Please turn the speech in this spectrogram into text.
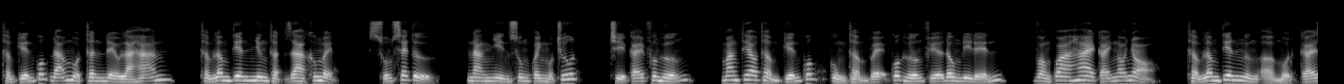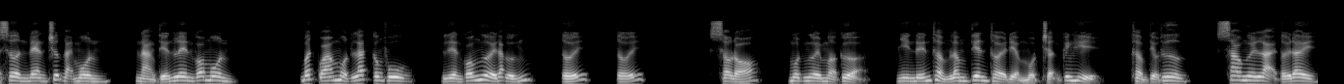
thẩm kiến quốc đã một thân đều là hãn, thẩm lâm tiên nhưng thật ra không mệt, xuống xe tử, nàng nhìn xung quanh một chút, chỉ cái phương hướng, mang theo thẩm kiến quốc cùng thẩm vệ quốc hướng phía đông đi đến, vòng qua hai cái ngõ nhỏ, thẩm lâm tiên ngừng ở một cái sơn đen trước đại môn, nàng tiến lên gõ môn. Bất quá một lát công phu, liền có người đáp ứng, tới, tới. Sau đó, một người mở cửa, nhìn đến thẩm lâm tiên thời điểm một trận kinh hỉ, thẩm tiểu thư, sao ngươi lại tới đây?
